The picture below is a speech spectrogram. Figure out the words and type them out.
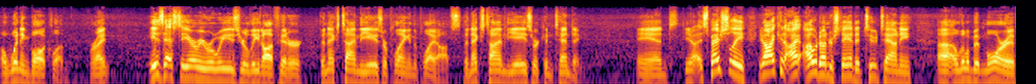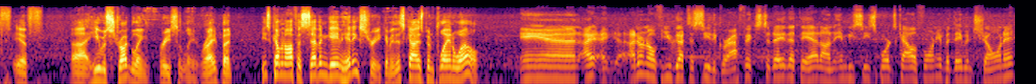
a winning ball club, right? Is Esteury Ruiz your leadoff hitter the next time the A's are playing in the playoffs? The next time the A's are contending? And you know, especially you know, I could I, I would understand it too, Townie, uh, a little bit more if if uh, he was struggling recently, right? But he's coming off a seven-game hitting streak. I mean, this guy's been playing well. And I, I, I don't know if you got to see the graphics today that they had on NBC Sports California, but they've been showing it,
